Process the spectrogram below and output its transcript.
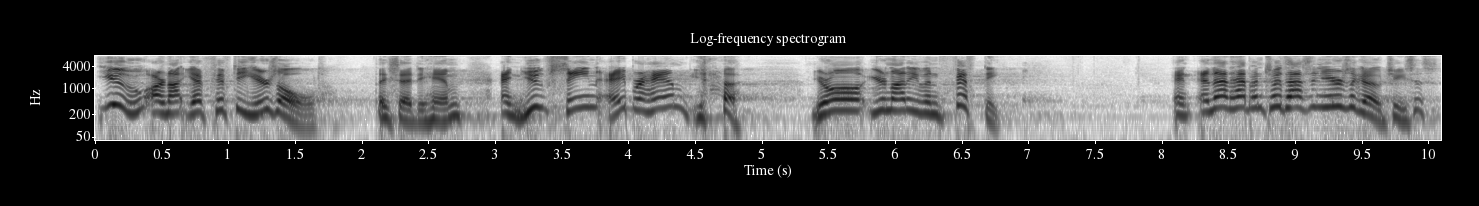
You are not yet 50 years old, they said to him, and you've seen Abraham? Yeah, you're, all, you're not even 50. And, and that happened 2,000 years ago, Jesus.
